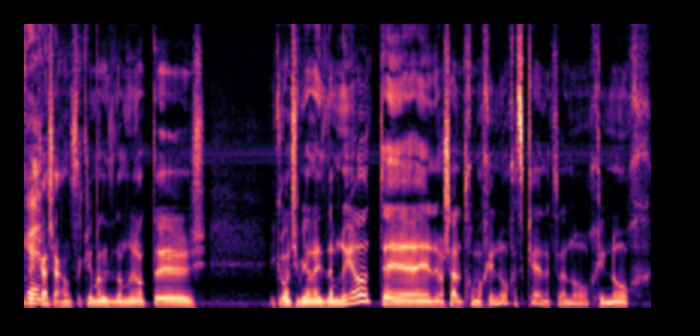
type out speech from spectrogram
כן. וכאשר אנחנו מסתכלים על הזדמנויות, אה, עקרון שוויון ההזדמנויות, אה, למשל בתחום החינוך, אז כן, אצלנו חינוך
